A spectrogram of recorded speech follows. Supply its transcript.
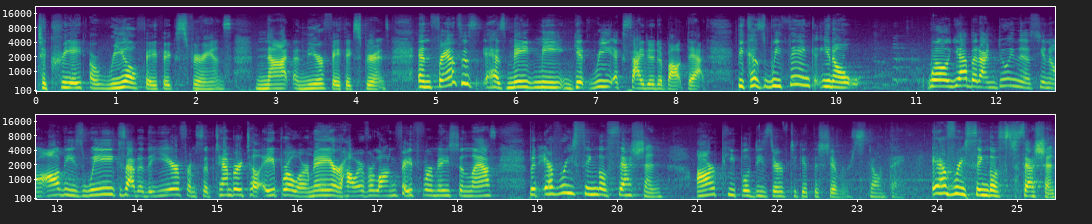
to create a real faith experience, not a near faith experience. And Francis has made me get re excited about that because we think, you know, well, yeah, but I'm doing this, you know, all these weeks out of the year from September till April or May or however long faith formation lasts. But every single session, our people deserve to get the shivers, don't they? Every single session,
